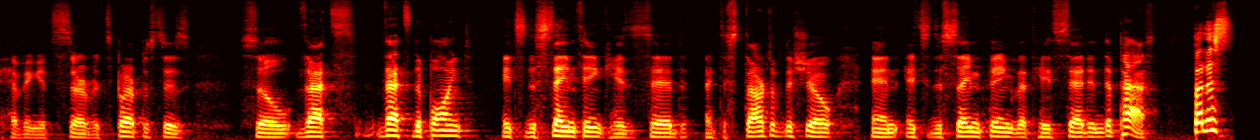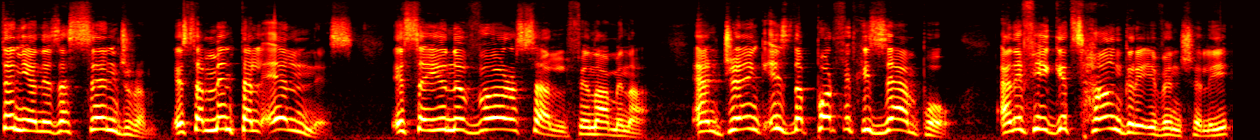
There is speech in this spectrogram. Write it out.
having it serve its purposes. So that's that's the point. It's the same thing he said at the start of the show, and it's the same thing that he said in the past. Palestinian is a syndrome. It's a mental illness. It's a universal phenomenon. And Cenk is the perfect example. And if he gets hungry eventually,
